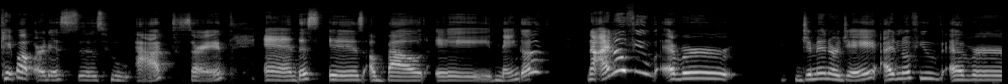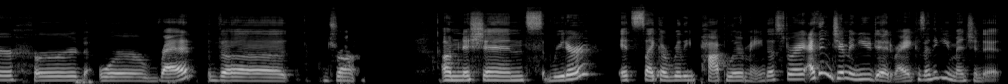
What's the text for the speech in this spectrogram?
K-pop artists who act. Sorry, and this is about a manga. Now I don't know if you've ever Jemin or Jay. I don't know if you've ever heard or read the drum omniscient reader. It's like a really popular manga story. I think Jemin, you did right because I think you mentioned it.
